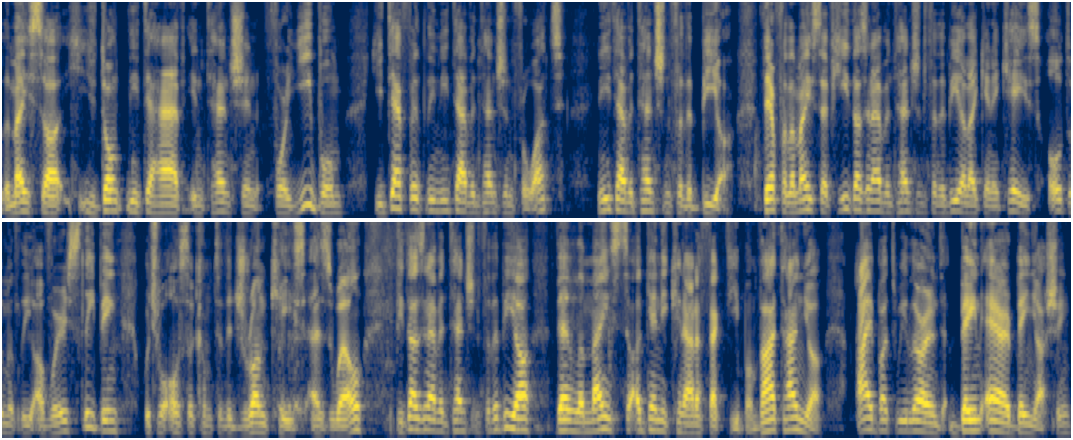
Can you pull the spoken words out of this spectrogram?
Lemaisa, you don't need to have intention for Yibum, you definitely need to have intention for what? You need to have intention for the bia. Therefore, the Maisa, if he doesn't have intention for the bia, like in a case ultimately of where he's sleeping, which will also come to the drunk case as well, if he doesn't have intention for the bia, then the Maisa, again, he cannot affect Yibum. Vatanya, I but we learned, Bain Er, Bain Yashin.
